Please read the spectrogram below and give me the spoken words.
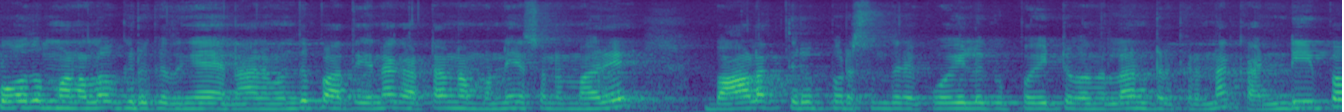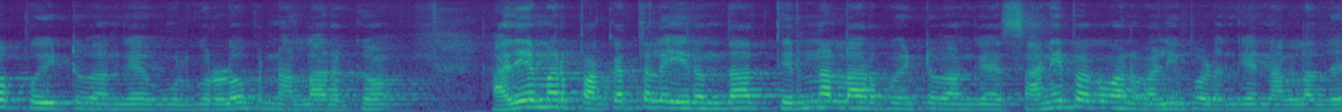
போதுமான அளவுக்கு இருக்குதுங்க. நான் வந்து பார்த்தீங்கன்னா கரெக்டாக நான் முன்னே சொன்ன மாதிரி பால திருப்பர சுந்தர கோயிலுக்கு போயிட்டு வந்துடலான் இருக்கிறேன்னா கண்டிப்பாக போயிட்டு வாங்க. உங்களுக்கு ஓரளவுக்கு நல்லாயிருக்கும் அதே மாதிரி பக்கத்தில் இருந்தால் திருநள்ளாறு போயிட்டு வாங்க. சனி பகவான் வழிபடுங்க நல்லது.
